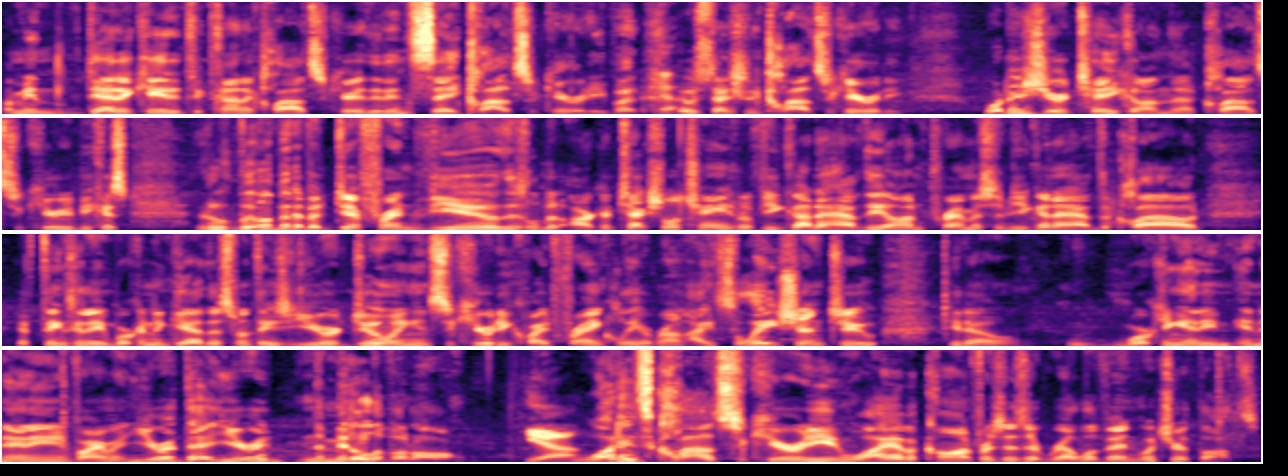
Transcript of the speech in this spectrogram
I mean, dedicated to kind of cloud security. They didn't say cloud security, but yeah. it was essentially cloud security. What is your take on that cloud security? Because a little bit of a different view, there's a little bit of architectural change, but if you got to have the on-premise, if you're going to have the cloud, if things are going to be working together, some things you're doing in security, quite frankly, around isolation to, you know, working any, in any environment, you're, that, you're in the middle of it all. Yeah. What is cloud security and why have a conference? Is it relevant? What's your thoughts?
